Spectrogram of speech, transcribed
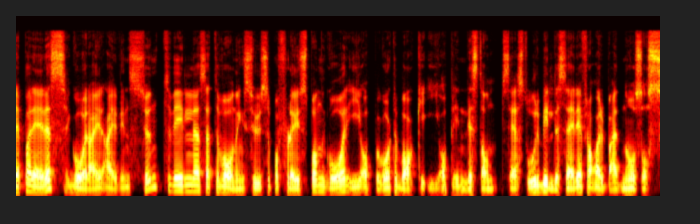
repareres. Gårdeier Eivind Sundt vil sette våningshuset på Fløysbånd gård i Oppegård tilbake i opprinnelig stand. Se stor bildeserie fra arbeidene hos oss.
